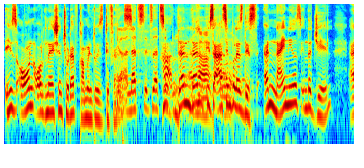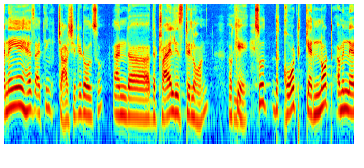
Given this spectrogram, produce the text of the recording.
His own organization should have come into his defense. yeah and that's it's that Huh, then then Uh, it's as simple as this. And nine years in the jail. NIA has, I think, charge sheeted also, and uh, the trial is still on. Okay, Hmm. so the court cannot, I mean, uh,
